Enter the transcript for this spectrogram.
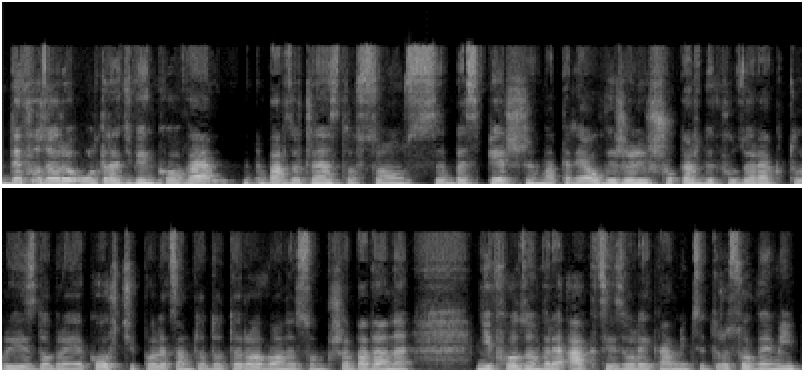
Dyfuzory ultradźwiękowe bardzo często są z bezpiecznych materiałów. Jeżeli szukasz dyfuzora, który jest dobrej jakości, polecam to doterowe, one są przebadane, nie wchodzą w reakcje z olejkami cytrusowymi,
